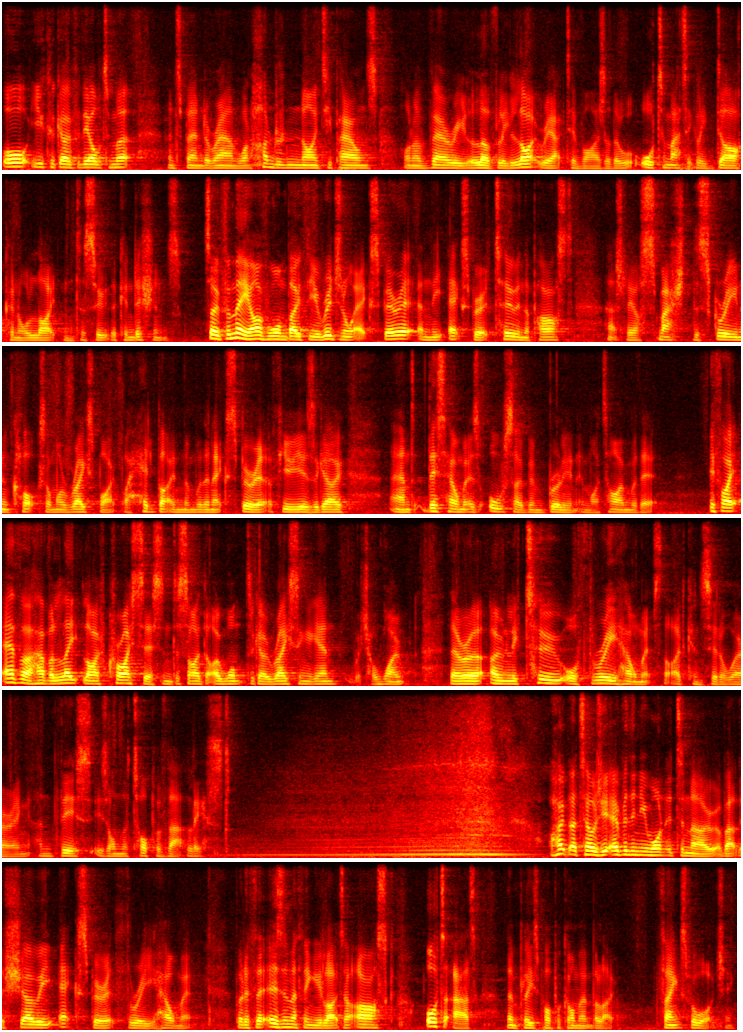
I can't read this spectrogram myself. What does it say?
Or you could go for the ultimate and spend around 190 pounds on a very lovely light reactive visor that will automatically darken or lighten to suit the conditions. So for me, I've worn both the original X-Spirit and the X-Spirit 2 in the past. Actually, I smashed the screen and clocks on my race bike by headbutting them with an X-Spirit a few years ago and this helmet has also been brilliant in my time with it. If I ever have a late life crisis and decide that I want to go racing again, which I won't, there are only two or three helmets that I'd consider wearing and this is on the top of that list. I hope that tells you everything you wanted to know about the Shoei X-Spirit 3 helmet. But if there is anything you'd like to ask or to add, then please pop a comment below. Thanks for watching.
